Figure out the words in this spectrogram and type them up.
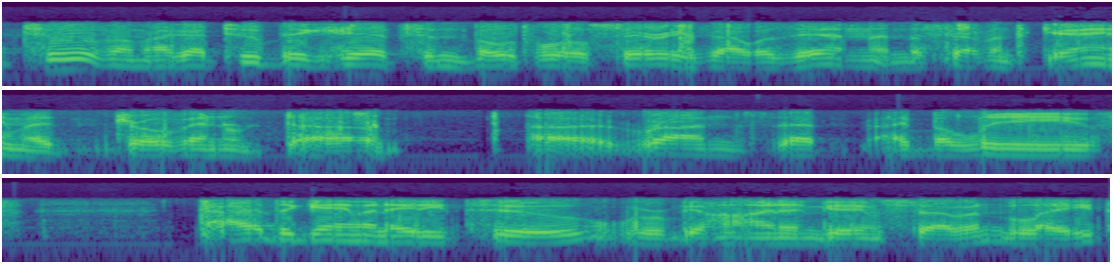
had two of them. I got two big hits in both World Series I was in. In the seventh game, it drove in uh, uh, runs that I believe tied the game in '82. We were behind in Game Seven, late.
